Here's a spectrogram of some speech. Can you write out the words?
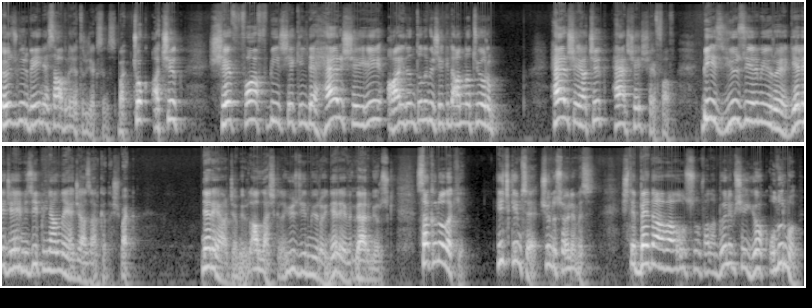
Özgür Bey'in hesabına yatıracaksınız. Bak çok açık, şeffaf bir şekilde her şeyi ayrıntılı bir şekilde anlatıyorum. Her şey açık, her şey şeffaf. Biz 120 euroya geleceğimizi planlayacağız arkadaş. Bak Nereye harcamıyoruz? Allah aşkına 120 euroyu nereye vermiyoruz ki? Sakın ola ki hiç kimse şunu söylemesin. İşte bedava olsun falan böyle bir şey yok. Olur mu?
